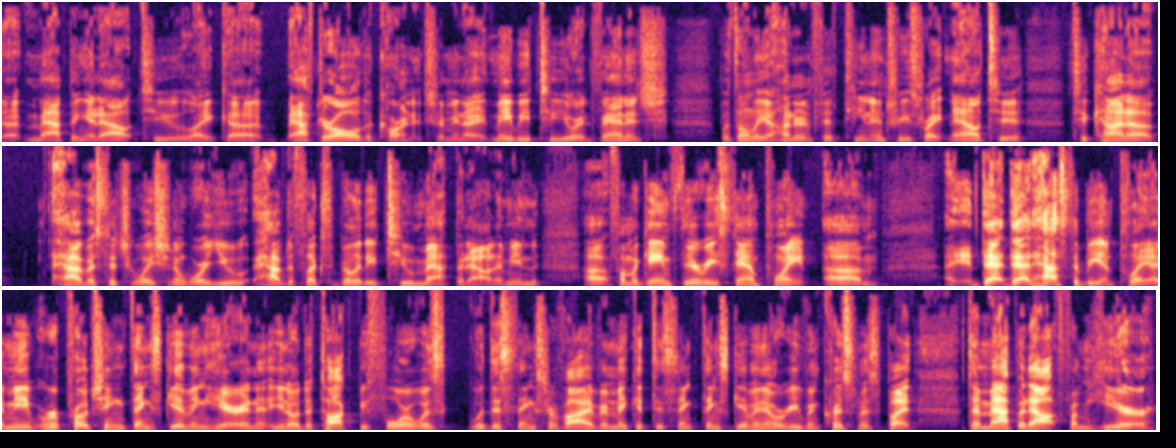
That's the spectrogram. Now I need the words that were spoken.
uh, mapping it out too. Like uh, after all the carnage, I mean, maybe to your advantage with only 115 entries right now to to kind of have a situation where you have the flexibility to map it out. I mean, uh, from a game theory standpoint. Um, that that has to be in play. I mean, we're approaching Thanksgiving here, and you know, the talk before was would this thing survive and make it to Thanksgiving or even Christmas? But to map it out from here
